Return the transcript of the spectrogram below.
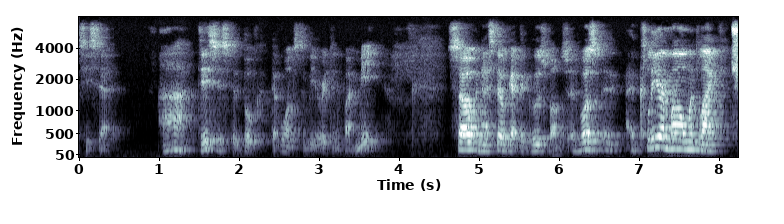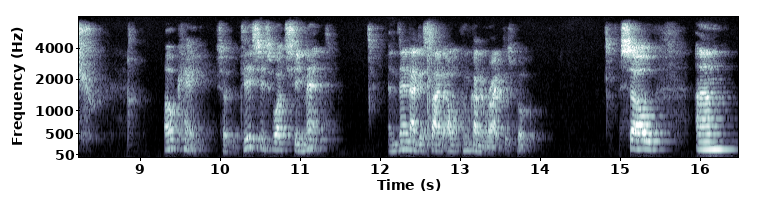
She said, ah, this is the book that wants to be written by me. So, and I still get the goosebumps. It was a, a clear moment like, okay, so this is what she meant. And then I decided, oh, I'm going to write this book. So, um,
